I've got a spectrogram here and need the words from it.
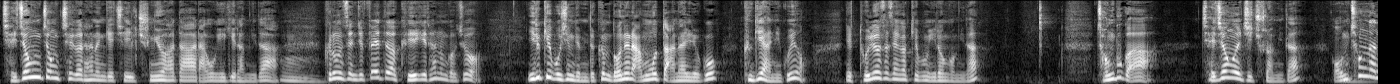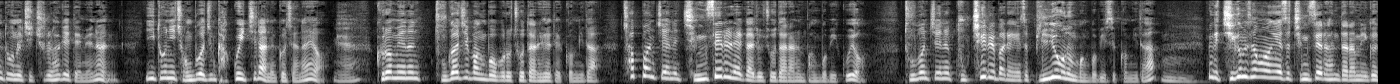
재정 정책을 하는 게 제일 중요하다라고 얘기를 합니다. 음. 그러면서 이제 페드가 그 얘기를 하는 거죠. 이렇게 보시면 됩니다. 그럼 너네는 아무것도 안 하려고 그게 아니고요. 돌려서 생각해 보면 이런 겁니다. 정부가 재정을 지출합니다. 엄청난 돈을 지출을 하게 되면은 이 돈이 정부가 지금 갖고 있지는 않을 거잖아요. 예. 그러면은 두 가지 방법으로 조달을 해야 될 겁니다. 첫 번째는 증세를 해가지고 조달하는 방법이 있고요. 두 번째는 국채를 발행해서 빌려오는 방법이 있을 겁니다. 음. 근데 지금 상황에서 증세를 한다라면 이거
